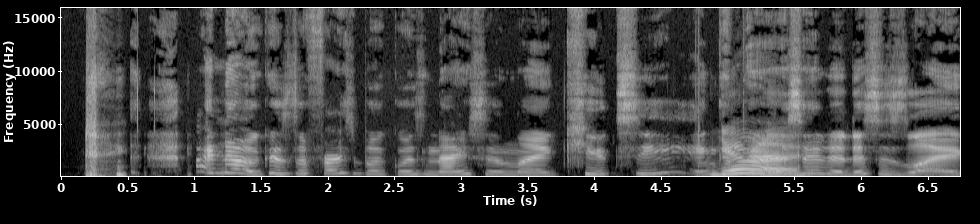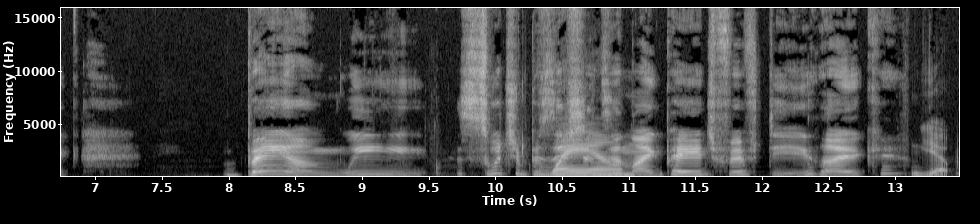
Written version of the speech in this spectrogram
I know, because the first book was nice and like cutesy in Yeah. comparison, and this is like, bam, we switching positions in like page fifty. Like, Yep.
